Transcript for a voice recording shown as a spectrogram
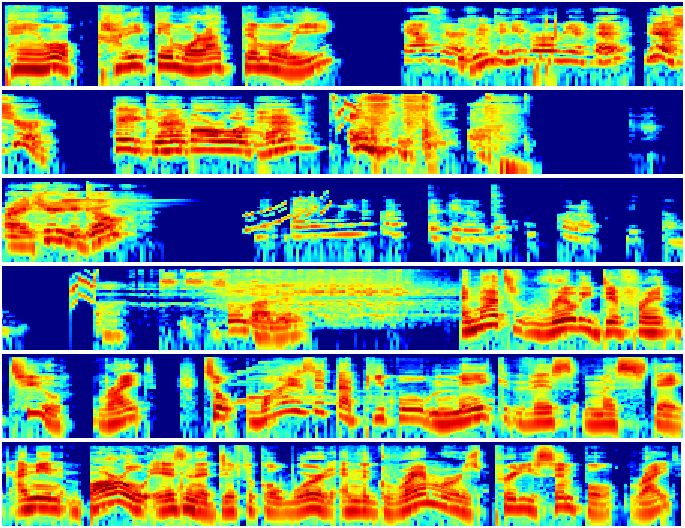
ペンを借りてもらってもいい Yeah, sir. Mhm. Can you borrow me a pen? Yeah, sure. Hey, can I borrow a pen? All right, here you go. 誰もいなかったけど、どこから借りたのそうだね. and that's really different too, right? So why is it that people make this mistake? I mean, borrow isn't a difficult word and the grammar is pretty simple, right?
